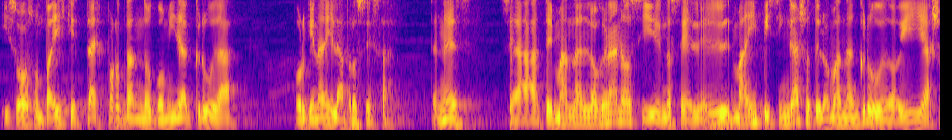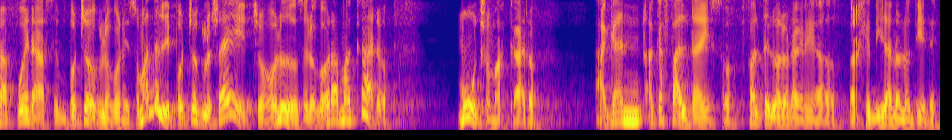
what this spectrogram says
y somos un país que está exportando comida cruda porque nadie la procesa, ¿entendés? O sea, te mandan los granos y, no sé, el, el maíz pisingallo te lo mandan crudo y allá afuera hacen pochoclo con eso. Mándale el pochoclo ya hecho, boludo, se lo cobras más caro. Mucho más caro. Acá, acá falta eso, falta el valor agregado. Argentina no lo tiene.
